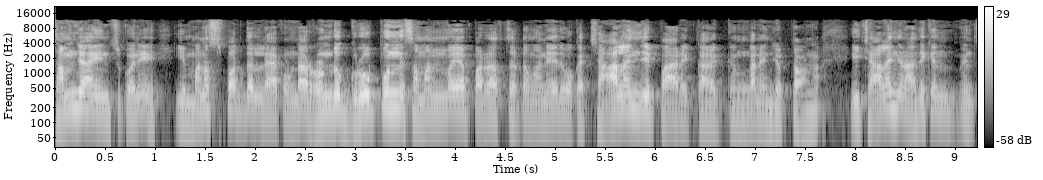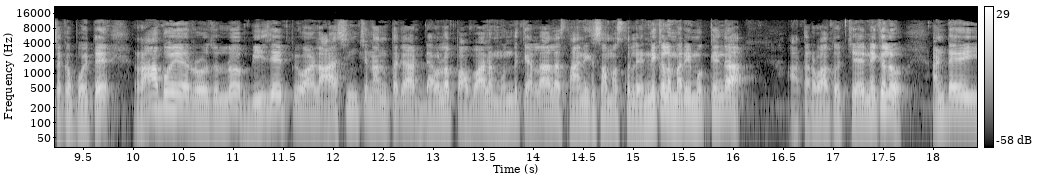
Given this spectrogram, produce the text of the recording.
సంజాయించుకొని ఈ మనస్పర్ధలు లేకుండా రెండు గ్రూపుల్ని సమన్వయపరచడం అనేది ఒక ఛాలెంజ్ పారి కార్యక్రమంగా నేను చెప్తా ఉన్నా. ఈ ఛాలెంజ్ను అధిగమించకపోతే రాబోయే రోజుల్లో బీజేపీ వాళ్ళు ఆశించినంతగా డెవలప్ అవ్వాలి ముందుకు వెళ్ళాలి స్థానిక సంస్థల ఎన్నికలు మరీ ముఖ్యంగా ఆ తర్వాత వచ్చే ఎన్నికలు. అంటే ఈ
